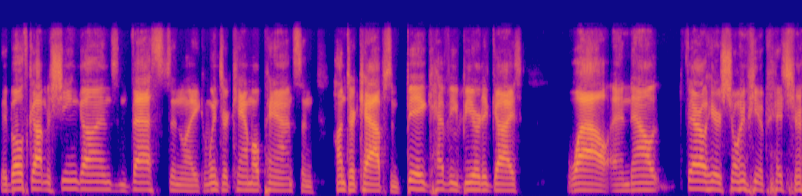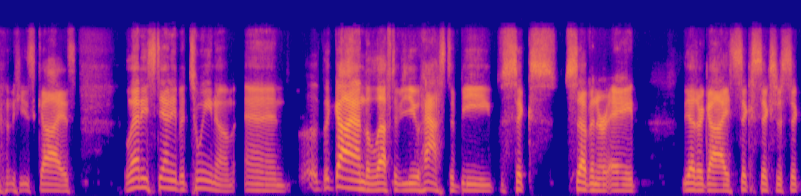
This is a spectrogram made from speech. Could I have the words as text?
They both got machine guns and vests and like winter camo pants and hunter caps and big, heavy bearded guys. Wow. And now Pharaoh here is showing me a picture of these guys. Lenny's standing between them, and uh, the guy on the left of you has to be six, seven, or eight. The other guy, six, six, or six,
